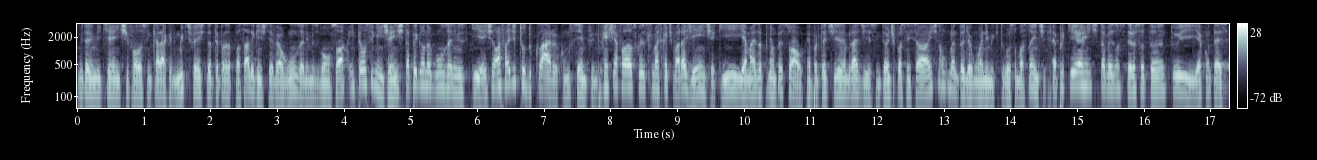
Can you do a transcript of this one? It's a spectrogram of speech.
muito anime que a gente falou assim, caraca, muito diferente da temporada passada, que a gente teve alguns animes bons só. Então é o seguinte, a gente tá pegando alguns animes que a gente não vai falar de tudo, claro, como sempre, porque a gente vai falar das coisas que mais cativaram a gente aqui e é mais opinião pessoal. É importante lembrar disso. Então, tipo assim, se a gente não comentou de algum anime que tu gostou bastante, é porque a gente talvez não se interessou tanto e acontece.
